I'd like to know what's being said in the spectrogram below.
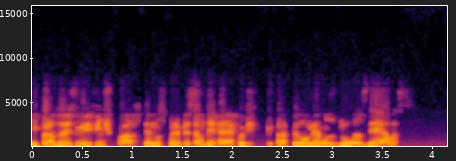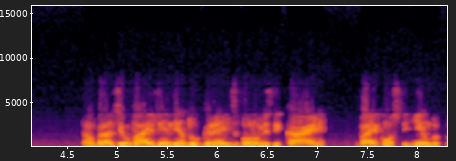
e para 2024 temos previsão de recorde para pelo menos duas delas. Então o Brasil vai vendendo grandes volumes de carne, vai conseguindo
